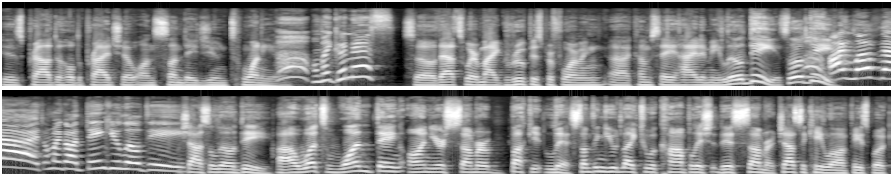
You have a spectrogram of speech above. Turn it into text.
is proud to hold a Pride show on Sunday, June 20th. oh my goodness. so that's where my group is performing. Uh, come say hi to me, Lil D. It's Lil D. I love that. Oh my God. Thank you, Lil D. Shout out to Lil D. Uh, what's one thing on your summer bucket list? Something you'd like to accomplish this summer? Shout out to Kayla on Facebook.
